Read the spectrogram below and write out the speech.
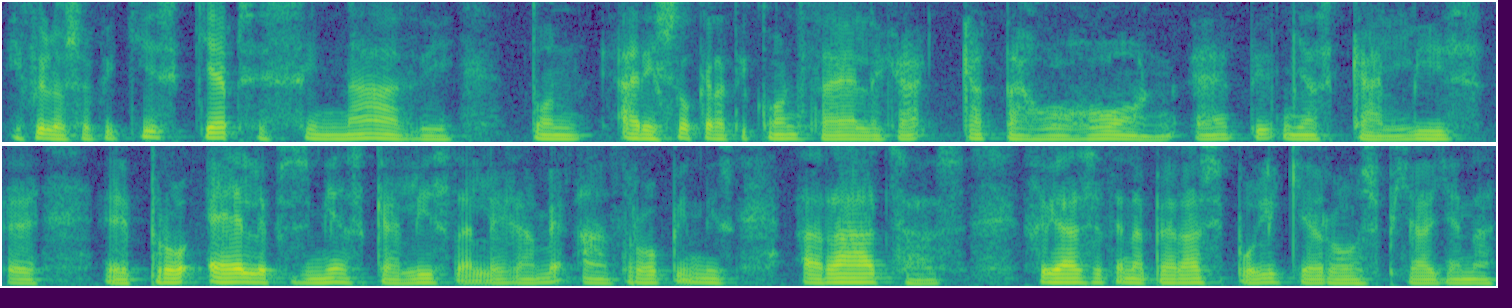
η φιλοσοφική σκέψη συνάδει των αριστοκρατικών θα έλεγα καταγωγών ε, μιας καλής ε, ε, προέλευσης, μιας καλής θα λέγαμε ανθρώπινης ράτσας. Χρειάζεται να περάσει πολύ καιρός πια για να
